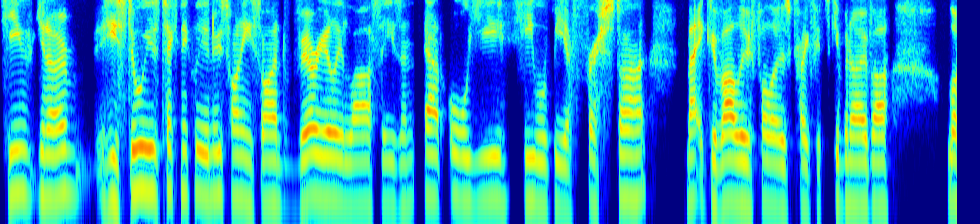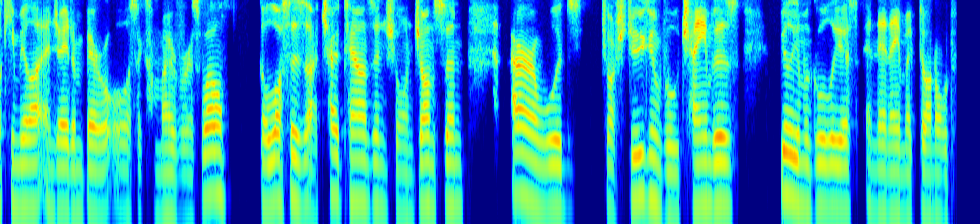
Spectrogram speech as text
he, you know, he still is technically a new signing. He signed very early last season, out all year. He will be a fresh start. Matt Ikuvalu follows Craig Fitzgibbon over. Lockie Miller and Jayden Berrell also come over as well. The losses are Chad Townsend, Shaun Johnson, Aaron Woods, Josh Dugan, Will Chambers, Billy Magoulias, and Nene McDonald.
